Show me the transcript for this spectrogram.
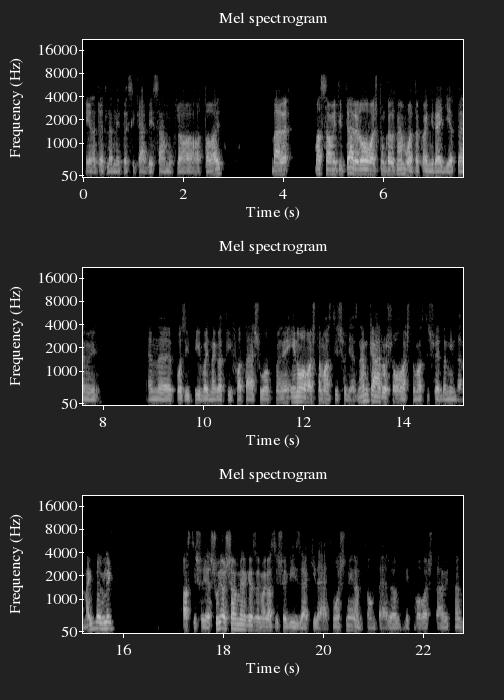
élhetetlenné teszi kb. számukra a talajt. Bár azt, amit itt erről olvastunk, azok nem voltak annyira egyértelmű pozitív vagy negatív hatásúak. Mert én olvastam azt is, hogy ez nem káros, olvastam azt is, hogy ebben minden megdöglik, azt is, hogy ez súlyosan mérgező, meg azt is, hogy vízzel ki lehet mosni. Nem tudom, te erről mit olvastál, mit nem.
